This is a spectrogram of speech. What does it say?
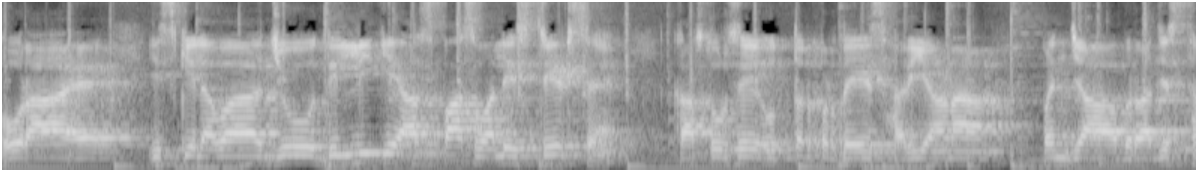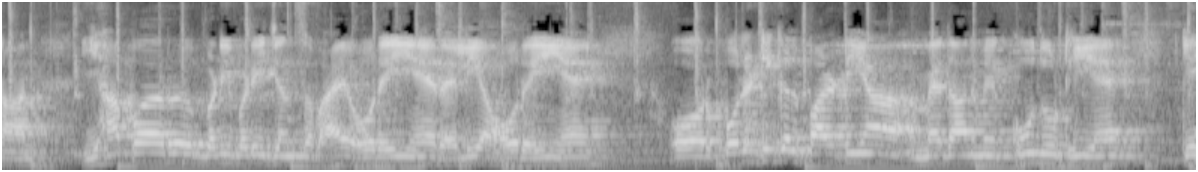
हो रहा है। इसके अलावा जो दिल्ली के आसपास वाले स्टेट्स हैं, खासतौर से उत्तर प्रदेश, हरियाणा पंजाब, राजस्थान, यहाँ पर बड़ी बड़ी जनसभाएँ हो रही हैं, रैलियाँ हो रही हैं और पॉलिटिकल पार्टियाँ मैदान में कूद उठी हैं कि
